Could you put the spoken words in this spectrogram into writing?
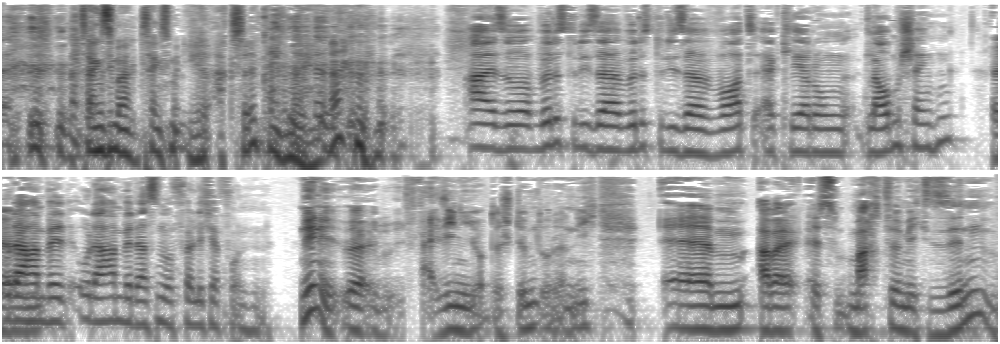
zeigen Sie mal, zeigen Sie mal Ihre Achsel, kommen Sie mal her. Also würdest du dieser, würdest du dieser Worterklärung Glauben schenken? Oder Ähm. haben wir, oder haben wir das nur völlig erfunden? Nee, nee, äh, ich weiß ich nicht, ob das stimmt oder nicht. Ähm, aber es macht für mich Sinn,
